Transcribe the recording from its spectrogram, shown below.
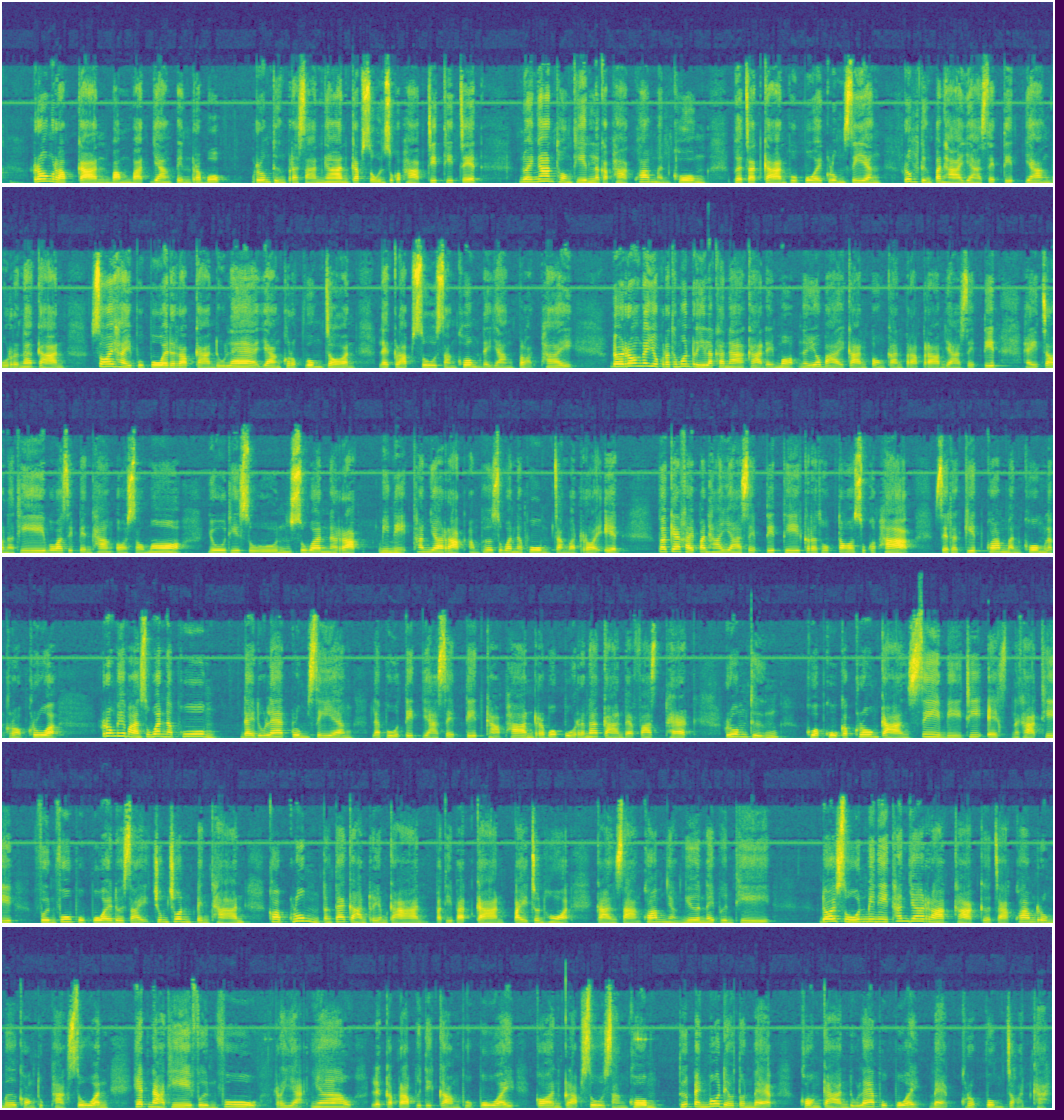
รองรับการบำบัดอย่างเป็นระบบ รวมถึงประสานงานกับศูนย์สุขภาพจิตที่เจ็ด หน่วยงานท้องถิ่นและก็ภาคความมั่นคง เพื่อจัดการผู้ป่วยกลุ่มเสี่ยงรวมถึงปัญหายาเสพติดอย่างบูรณาการซอยให้ผู้ป่วยได้รับการดูแลอย่างครบวงจร และกลับสู่สังคมได้อย่างปลอดภัยโดยรองนายกรัฐมนตรีละคณะค่ะได้มอบนโยบายการป้องกันปราบปรามยาเสพติด ให้เจ้าหน้าที่ว่าสิเป็นทางอสมอยู่ที่ศูนย์ สุวรรณรักษ์มินิท่านยารักษ์อำเภอสุวรรณภูมิ จังหวัดร้อยเอ็ด พื่อแก้ไขปัญหายาเสพติดที่กระทบต่อสุขภาพ เศรษฐกิจความมั่นคงและครอบครัว โรงพยาบาลสุวรรณภูมิได้ดูแลกลุ่มเสี่ยง และผู้ติดยาเสพติดค่ะผ่านระบบบูรณาการแบบ Fast Track รวมถึงควบคู่กับโครงการ CBTX นะคะที่ฟื้นฟูผู้ป่วยโดยใส่ชุ่มชนเป็นฐาน ขอบคลุมตั้งแต่การเตรียมการ ปฏิบัติการไปจนหอด การสร้างความยั่งยืนในพื้นที่ โดยศูนย์มินิท่านย่ารักค่ะ เกิดจากความร่วมมือของทุกภาคส่วนเฮ็ดหน้าที่ฝืนฟู ระยะยาว และกปรับพฤติกรรมผู้ป่วย ก่อนกลับสู่สังคม ถือเป็นโมเดลต้นแบบของการดูแลผู้ป่วยแบบครบวงจรค่ะ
